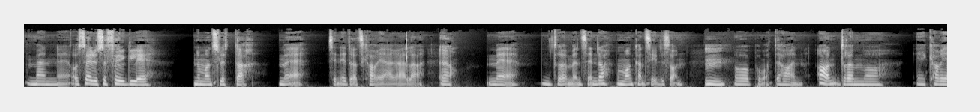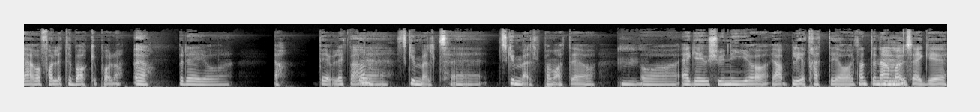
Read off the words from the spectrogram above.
men, eh, og så er det selvfølgelig når man slutter med sin idrettskarriere, eller Ja. med drømmen sin, da, om man kan si det sånn, Mm. og på en måte ha en annen drøm og eh, karriere å falle tilbake på, da. Ja. For det er jo, ja, det er jo litt eh, skummelt, eh, skummelt på en måte, og, Mm. og jeg er jo 29 og ja, blir 30, og sant? det nærmer Mm. seg eh,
